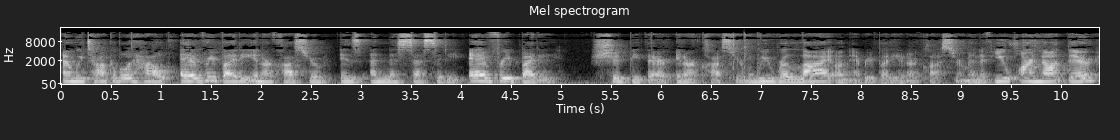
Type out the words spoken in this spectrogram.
And we talk about how everybody in our classroom is a necessity. Everybody should be there in our classroom. We rely on everybody in our classroom. And if you are not there,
